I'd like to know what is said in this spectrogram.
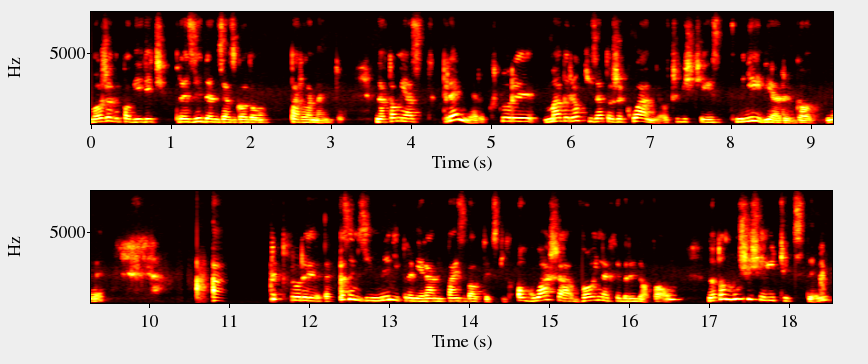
może wypowiedzieć prezydent za zgodą parlamentu. Natomiast premier, który ma wyroki za to, że kłamie, oczywiście jest mniej wiarygodny, a który razem z innymi premierami państw bałtyckich ogłasza wojnę hybrydową, no to musi się liczyć z tym,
